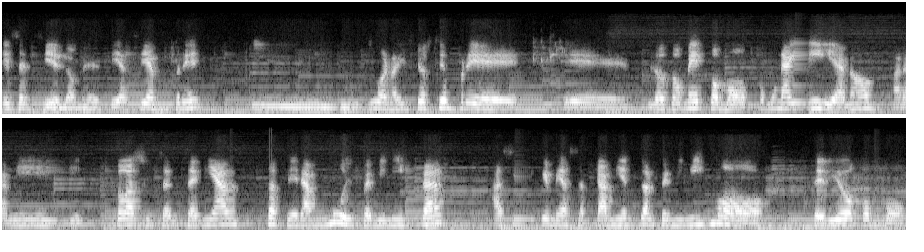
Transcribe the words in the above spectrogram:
es el cielo, me decía siempre. Y, bueno, yo siempre eh, lo tomé como, como una guía, ¿no? Para mí todas sus enseñanzas eran muy feministas, así que mi acercamiento al feminismo se dio como,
